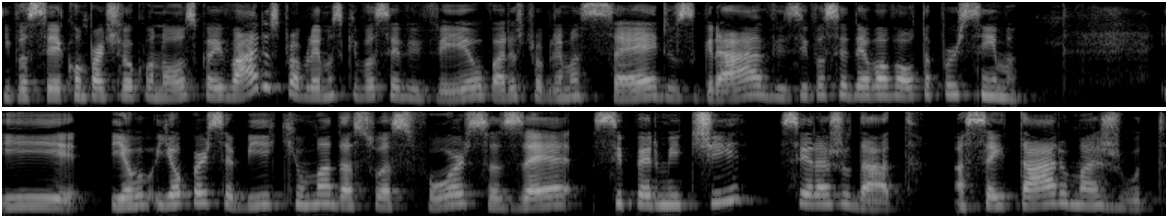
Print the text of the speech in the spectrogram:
E você compartilhou conosco aí vários problemas que você viveu, vários problemas sérios, graves, e você deu a volta por cima. E, e, eu, e eu percebi que uma das suas forças é se permitir ser ajudada, aceitar uma ajuda,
